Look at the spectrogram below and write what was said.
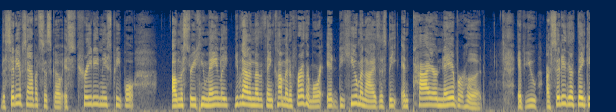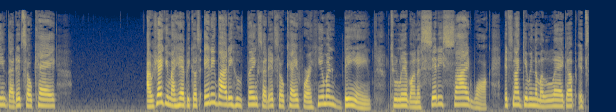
the city of San Francisco is treating these people on the street humanely, you've got another thing coming. And furthermore, it dehumanizes the entire neighborhood. If you are sitting there thinking that it's okay, I'm shaking my head because anybody who thinks that it's okay for a human being to live on a city sidewalk, it's not giving them a leg up, it's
